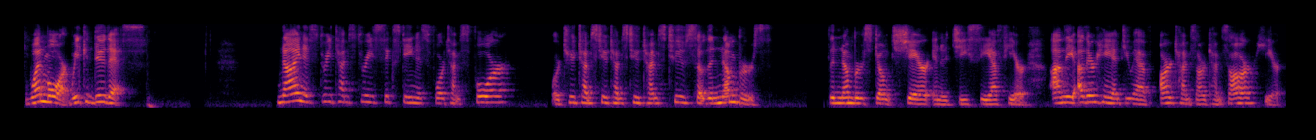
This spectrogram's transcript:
one more, we can do this. 9 is 3 times 3, 16 is 4 times 4, or 2 times 2 times 2 times 2, so the numbers, the numbers don't share in a GCF here. On the other hand, you have R times R times R here,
